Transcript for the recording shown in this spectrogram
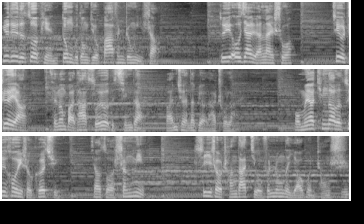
乐队的作品动不动就八分钟以上。对于欧家园来说，只有这样才能把他所有的情感完全的表达出来。我们要听到的最后一首歌曲叫做《生命》，是一首长达九分钟的摇滚长诗。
